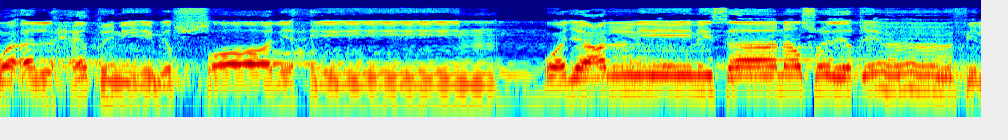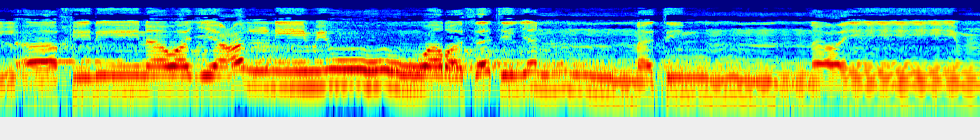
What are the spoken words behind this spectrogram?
وألحقني بالصالحين. واجعل لي لسان صدق في الآخرين. واجعلني من ورثة جنة النعيم.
